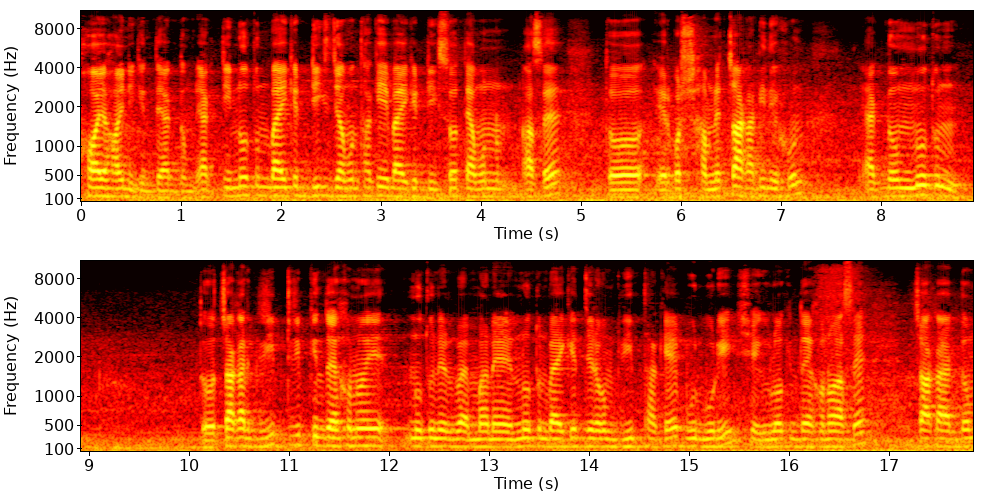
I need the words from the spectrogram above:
ক্ষয় হয়নি কিন্তু একদম। একটি নতুন বাইকের ডিস্ক যেমন থাকে, এই বাইকের ডিস্কও তেমন আছে। তো এরপর সামনের চাকাটি দেখুন, একদম নতুন। তো চাকার গ্রিপ ট্রিপ কিন্তু এখনও নতুনের মানে নতুন বাইকের যেরকম গ্রিপ থাকে, বুড়বুড়ি, সেগুলো কিন্তু এখনও আছে। চাকা একদম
